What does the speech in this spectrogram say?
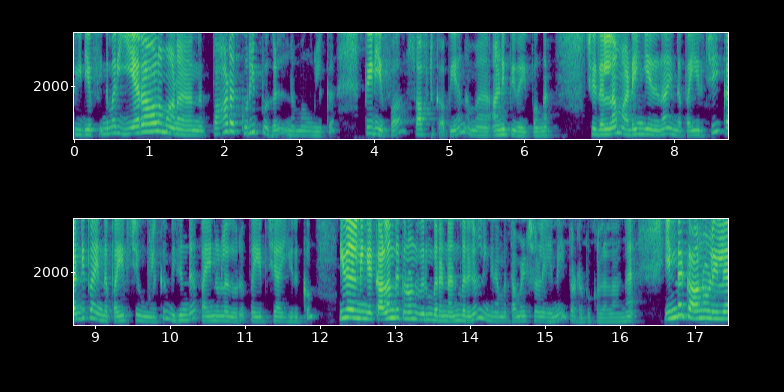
பிடிஎஃப் இந்த மாதிரி ஏராளமான அந்த பாட குறிப்புகள் நம்ம உங்களுக்கு பிடிஎஃபாக சாஃப்ட் காப்பியாக நம்ம அனுப்பி வைப்போங்க. ஸோ இதெல்லாம் அடங்கியது தான் இந்த பயிற்சி. கண்டிப்பாக இந்த பயிற்சி உங்களுக்கு மிகுந்த பயனுள்ளது ஒரு பயிற்சியாக இருக்கும். இதில் நீங்கள் கலந்துக்கணும்னு விரும்புகிற நண்பர்கள் நீங்கள் நம்ம தமிழ் சொல்ல எண்ணை தொடர்பு கொள்ளலாங்க. இந்த காணொளியில்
